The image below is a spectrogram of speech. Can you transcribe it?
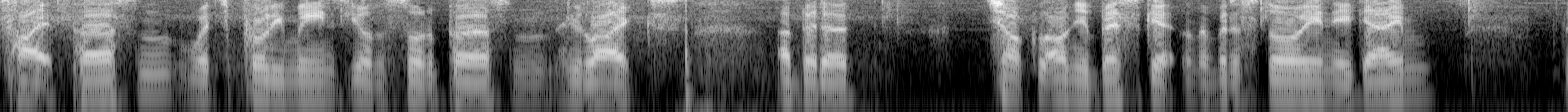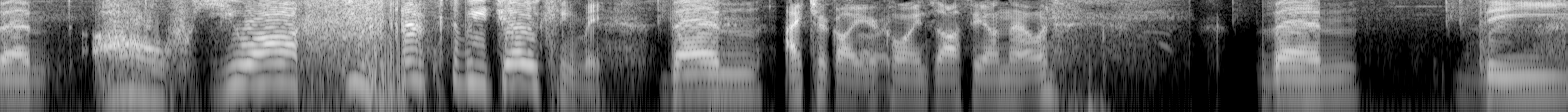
type person, which probably means you're the sort of person who likes a bit of chocolate on your biscuit and a bit of story in your game, then oh, you are you have to be joking me. Then I took all your coins off you on that one. then the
